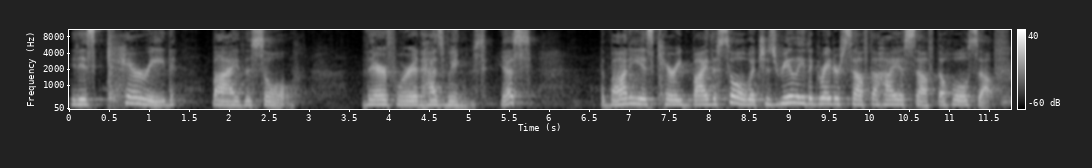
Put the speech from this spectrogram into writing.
It is carried by the soul. Therefore, it has wings. Yes? The body is carried by the soul, which is really the greater self, the highest self, the whole self.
